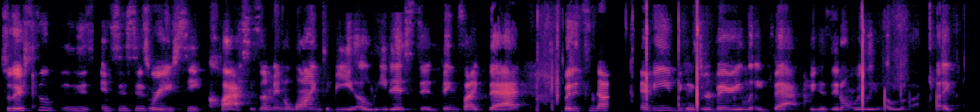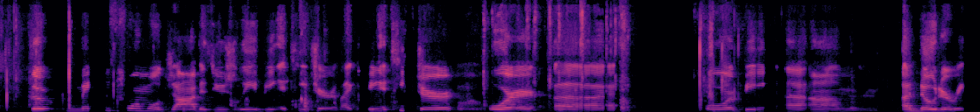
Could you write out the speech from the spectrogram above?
So there's still these instances where you see classism and wanting to be elitist and things like that but it's not heavy because they're very laid back because they don't really like the main formal job is usually being a teacher like being a teacher or uh or being a, um a notary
